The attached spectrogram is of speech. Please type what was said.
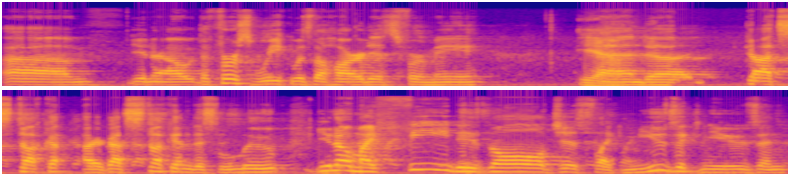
Um, you know, the first week was the hardest for me, Yeah, and uh, got stuck. I got stuck in this loop. You know, my feed is all just like music news, and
